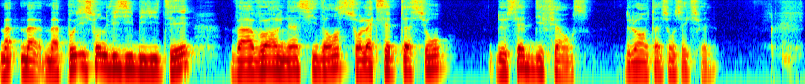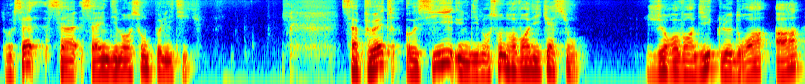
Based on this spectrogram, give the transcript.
ma, position de visibilité va avoir une incidence sur l'acceptation de cette différence de l'orientation sexuelle. Donc ça, ça a une dimension politique. Ça peut être aussi une dimension de revendication. Je revendique le droit à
